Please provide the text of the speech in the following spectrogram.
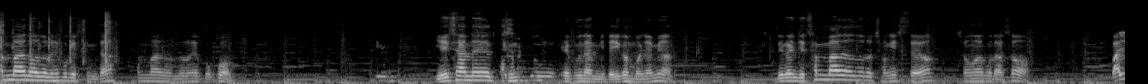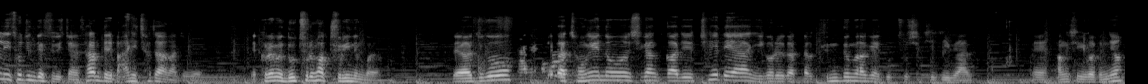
3만 원으로 해보겠습니다. 3만 원으로 해보고 예산을 균등 배분합니다. 이건 뭐냐면 내가 이제 3만 원으로 정했어요. 정하고 나서 빨리 소진될 수도 있잖아요. 사람들이 많이 찾아와가지고 네, 그러면 노출을 확 줄이는 거예요. 그래가지고 내가 정해놓은 시간까지 최대한 이거를 갖다가 균등하게 노출시키기 위한 네, 방식이거든요.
